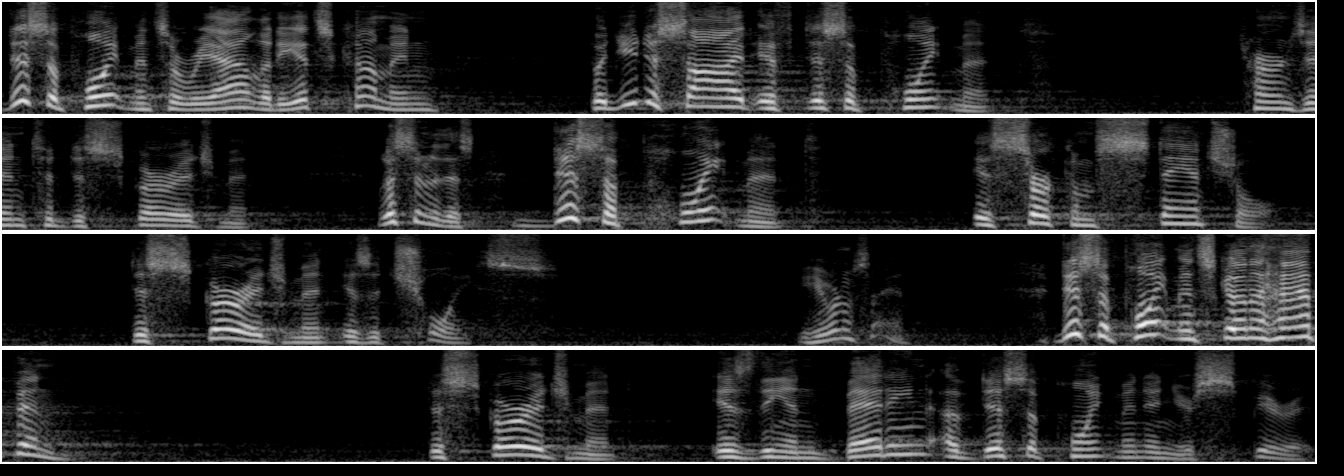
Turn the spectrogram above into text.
Disappointment's a reality, it's coming, but you decide if disappointment turns into discouragement. Listen to this disappointment is circumstantial, discouragement is a choice. You hear what I'm saying? Disappointment's going to happen. Discouragement is the embedding of disappointment in your spirit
